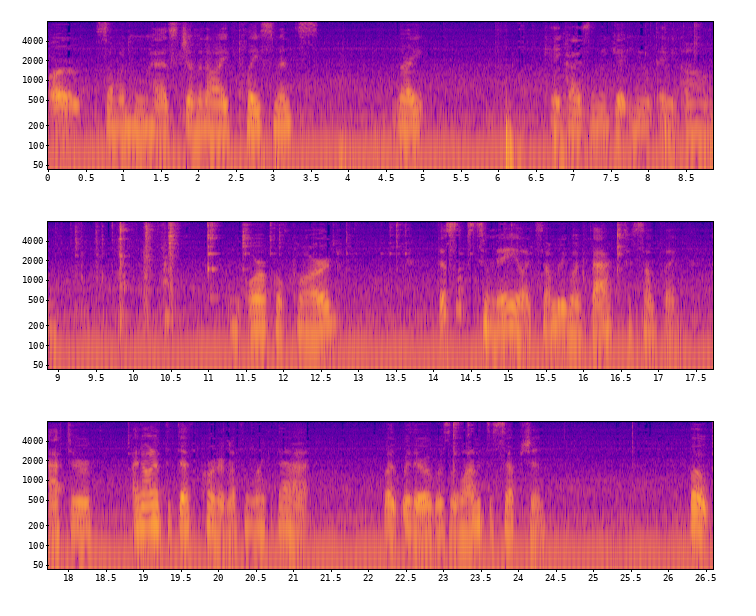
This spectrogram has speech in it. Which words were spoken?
or someone who has Gemini placements, right? Okay, guys, let me get you a um, an oracle card. This looks to me like somebody went back to something after. I don't have the death card or nothing like that, but where there was a lot of deception. Boat.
